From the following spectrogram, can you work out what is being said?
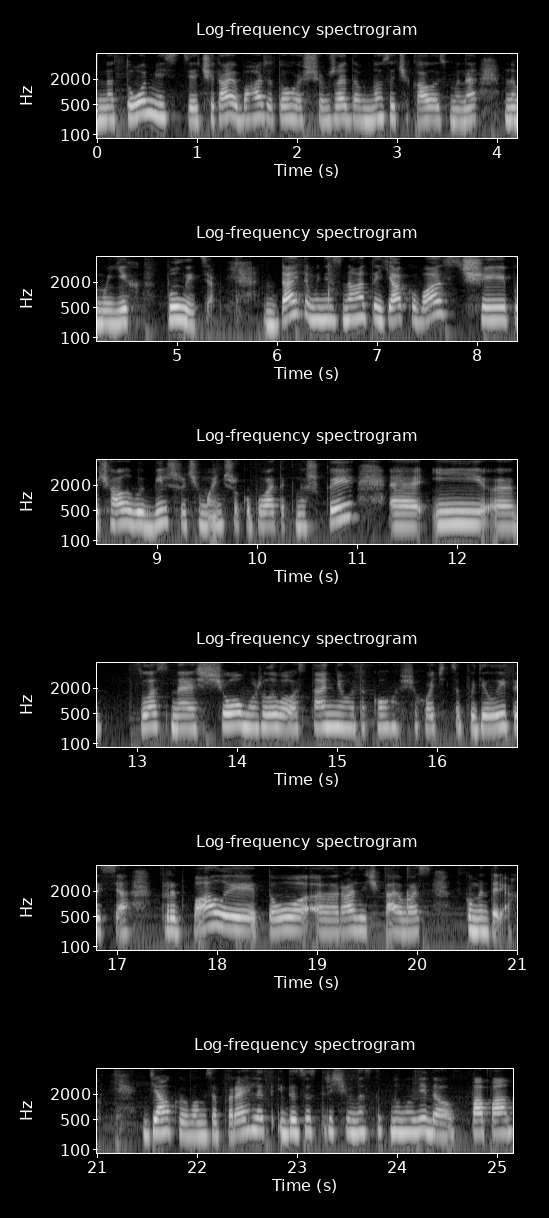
натомість читаю багато того, що вже давно зачекалось мене на моїх полицях. Дайте мені знати, як у вас, чи почали ви більше чи менше купувати книжки. Е, і Власне, що можливо останнього такого, що хочеться поділитися, придбали, то е, ради чекаю вас в коментарях. Дякую вам за перегляд і до зустрічі в наступному відео. Па-па!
